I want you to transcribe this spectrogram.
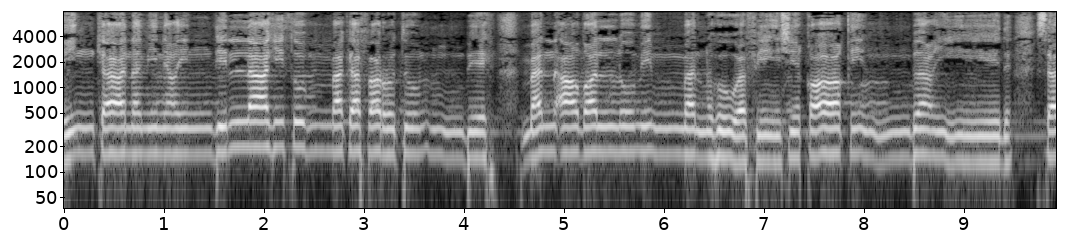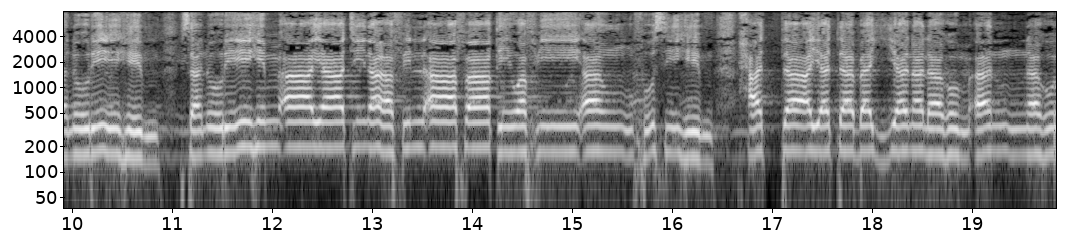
إن كان من عند الله ثم كفرتم به؟ من أضل ممن هو في شقاق بعيد. سنريهم سنريهم آياتنا في الآفاق وفي أنفسهم حتى يتبين لهم أنه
